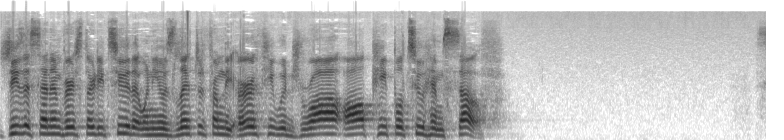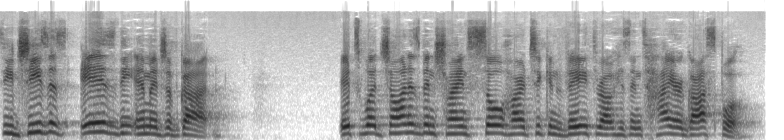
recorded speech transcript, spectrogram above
Jesus said in verse 32 that when he was lifted from the earth, he would draw all people to himself. See, Jesus is the image of God. It's what John has been trying so hard to convey throughout his entire gospel.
